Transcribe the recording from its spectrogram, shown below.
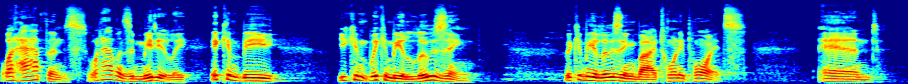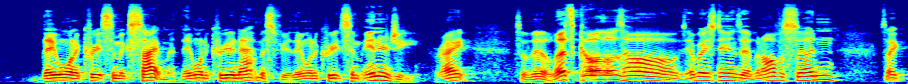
What happens? What happens immediately? It can be, you can, we can be losing. We can be losing by 20 points. And they want to create some excitement. They want to create an atmosphere. They want to create some energy, right? So they'll, let's call those hogs. Everybody stands up. And all of a sudden, it's like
